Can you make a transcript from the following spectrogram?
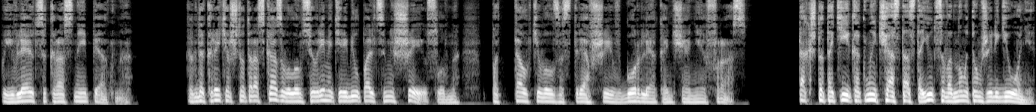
появляются красные пятна. Когда Крекер что-то рассказывал, он все время теребил пальцами шею, словно подталкивал застрявшие в горле окончания фраз. Так что такие, как мы, часто остаются в одном и том же регионе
